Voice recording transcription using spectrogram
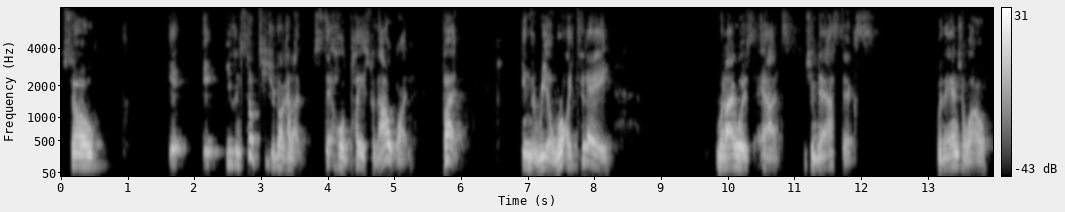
So it it you can still teach your dog how to sit, hold place without one, but in the real world, like today, when I was at gymnastics with Angelo,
